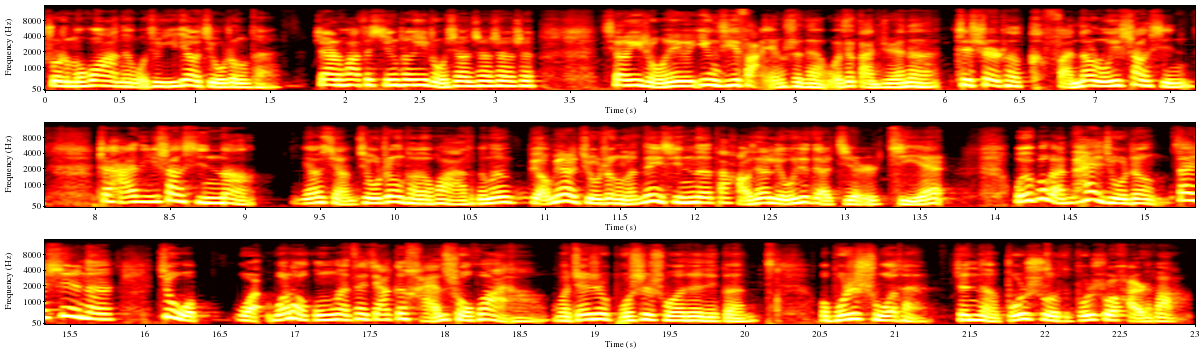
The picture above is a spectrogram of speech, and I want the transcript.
说什么话呢，我就一定要纠正他。这样的话，他形成一种像像像像像一种那个应激反应似的，我就感觉呢，这事儿他反倒容易上心。这孩子一上心呐，你要想纠正他的话，可能表面纠正了，内心呢，他好像留下点结儿结。我又不敢太纠正，但是呢，就我我我老公啊，在家跟孩子说话呀，我真是不是说的这个，我不是说他，真的不是说不是说孩儿他爸。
